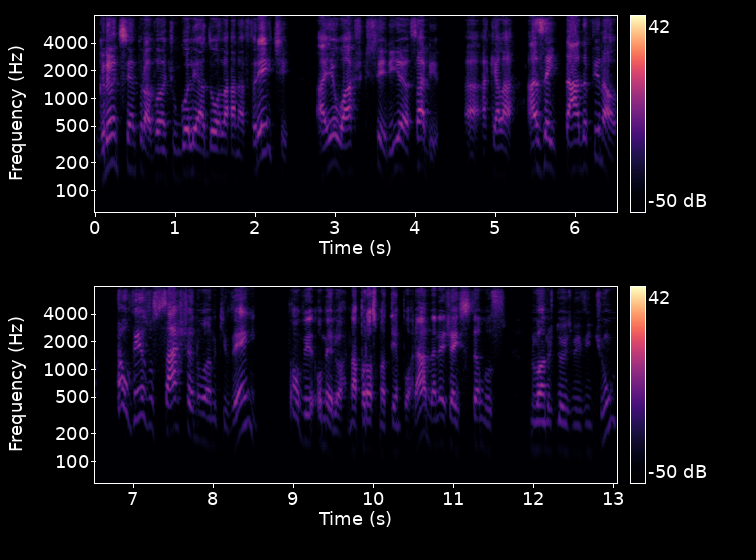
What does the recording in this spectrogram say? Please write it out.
grande centroavante, um goleador lá na frente, aí eu acho que seria, sabe, a, aquela azeitada final. Talvez o Sacha no ano que vem, talvez, ou melhor, na próxima temporada, né? Já estamos no ano de 2021.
